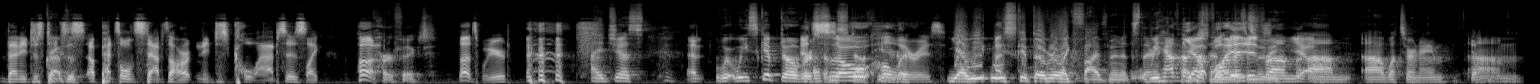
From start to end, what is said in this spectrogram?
Then he just Grabs takes his, a pencil and stabs the heart, and he just collapses. Like, huh, Perfect. That's weird. I just And- we, we skipped over it's some so stuff here. hilarious. Yeah, we, we skipped over like five minutes there. We have the Yeah, First ten well, performance it- minutes of the from yeah. um uh what's her name um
